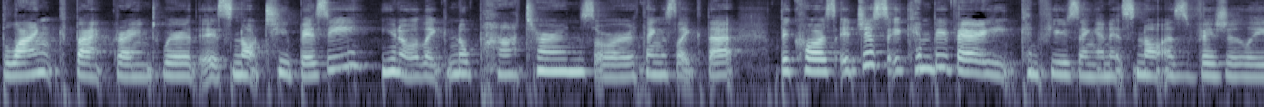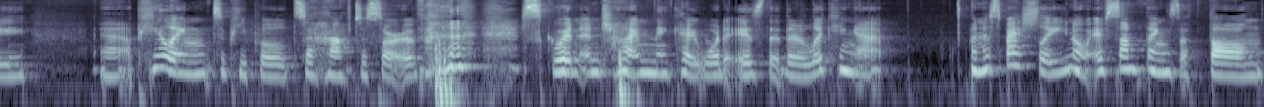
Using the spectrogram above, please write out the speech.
blank background where it's not too busy you know like no patterns or things like that because it just it can be very confusing and it's not as visually uh, appealing to people to have to sort of squint and try and make out what it is that they're looking at. And especially, you know, if something's a thong,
